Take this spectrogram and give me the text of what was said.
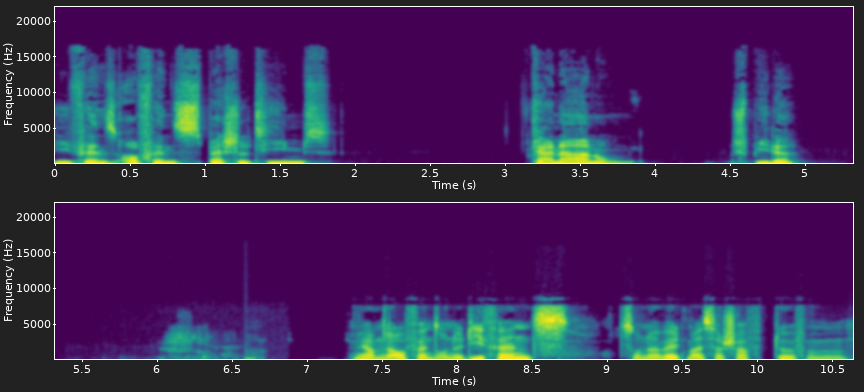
Defense, Offense, Special Teams? Keine Ahnung. Spieler? Wir haben eine Offense ohne Defense. Zu einer Weltmeisterschaft dürfen,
